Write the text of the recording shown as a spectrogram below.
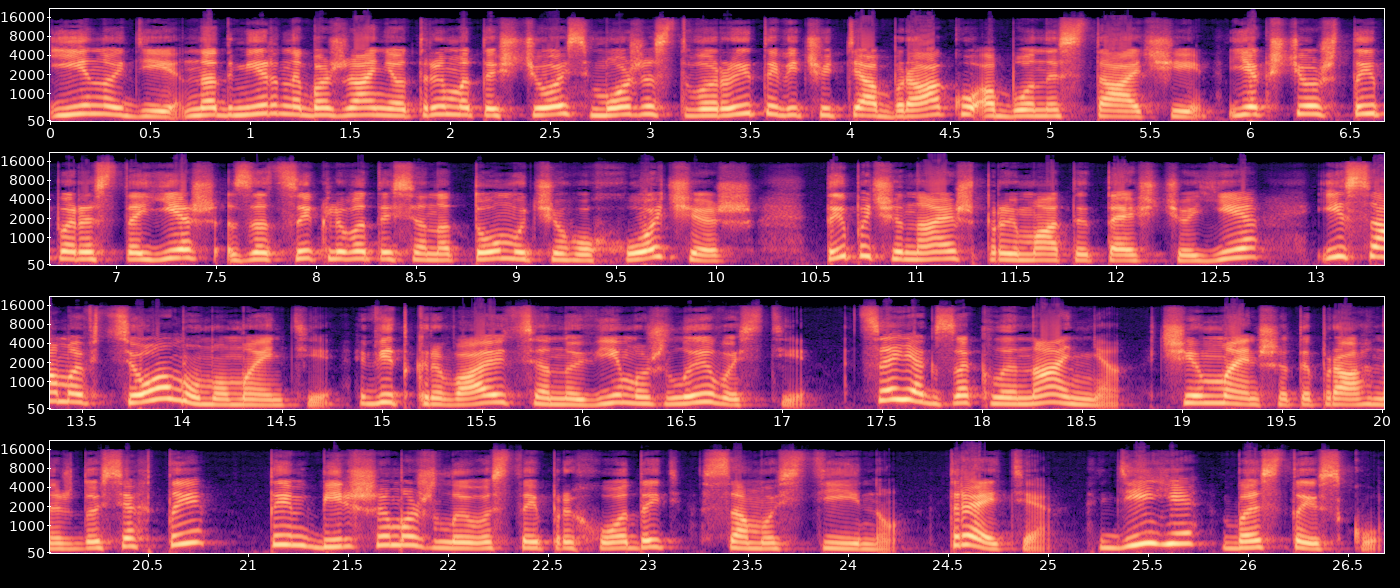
Іноді надмірне бажання отримати щось може створити відчуття браку або нестачі. Якщо ж ти перестаєш зациклюватися на тому, чого хочеш, ти починаєш приймати те, що є, і саме в цьому моменті відкриваються нові можливості. Це як заклинання. Чим менше ти прагнеш досягти, тим більше можливостей приходить самостійно. Третє дії без тиску.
